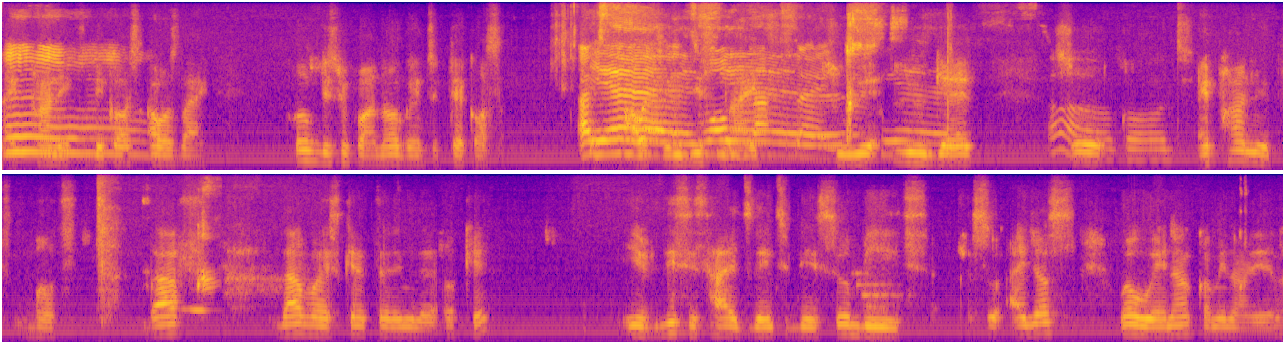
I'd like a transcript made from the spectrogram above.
I panicked mm. because I was like, hope these people are not going to take us I Yes, swear, this one night yes. time. to where you get. Oh So God. I panicked, but that that voice kept telling me that okay, if this is how it's going to be, so be it. So I just when we were now coming on you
